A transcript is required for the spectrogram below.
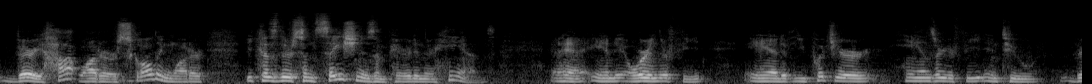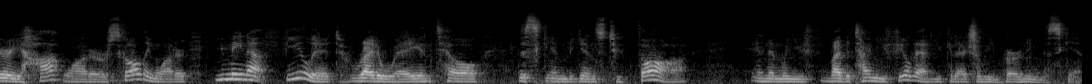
very hot water or scalding water because their sensation is impaired in their hands uh, and or in their feet. And if you put your hands or your feet into very hot water or scalding water, you may not feel it right away until the skin begins to thaw. And then when you, by the time you feel that, you could actually be burning the skin.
